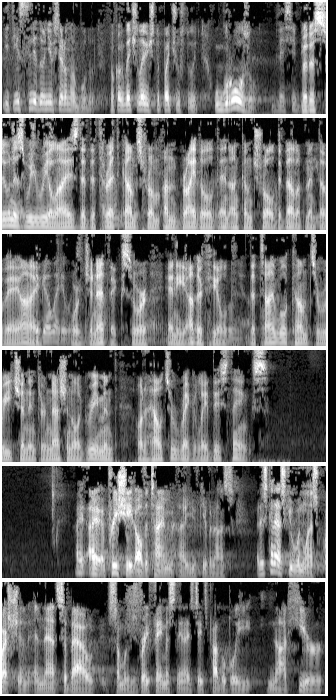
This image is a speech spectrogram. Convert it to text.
Эти Исследования все равно будут. Но когда человечество почувствует угрозу для себя... But as soon as we realize that the threat comes from unbridled and uncontrolled development of AI, or genetics, or any other field, the time will come to reach an international agreement on how to regulate these things. I, I appreciate all the time uh, you've given us. I just got to ask you one last question, and that's about someone who's very famous in the United States, probably not here.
